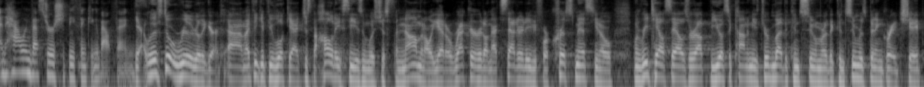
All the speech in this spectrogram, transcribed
and how investors should be thinking about things. Yeah, well, they're still really, really good. Um, I think if you look at just the holiday season was just phenomenal. You had a record on that Saturday before Christmas. You know, when retail sales are up, the U.S. economy economy is driven by the consumer. The consumer's been in great shape.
